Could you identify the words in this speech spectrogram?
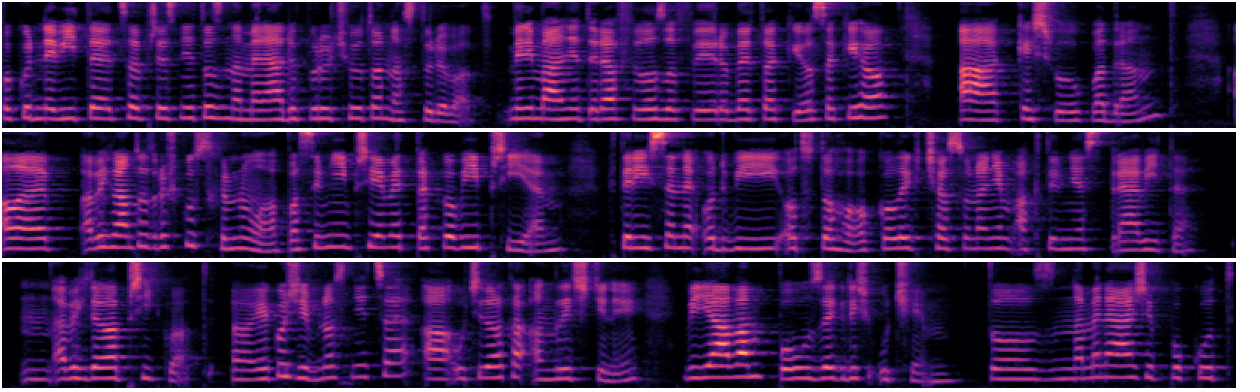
Pokud nevíte, co přesně to znamená, doporučuji to nastudovat. Minimálně teda filozofii Roberta Kiyosakiho a cashflow kvadrant. Ale abych vám to trošku schrnula, pasivní příjem je takový příjem, který se neodvíjí od toho, kolik času na něm aktivně strávíte. Mm, abych dala příklad. E, jako živnostnice a učitelka angličtiny vydělávám pouze, když učím. To znamená, že pokud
